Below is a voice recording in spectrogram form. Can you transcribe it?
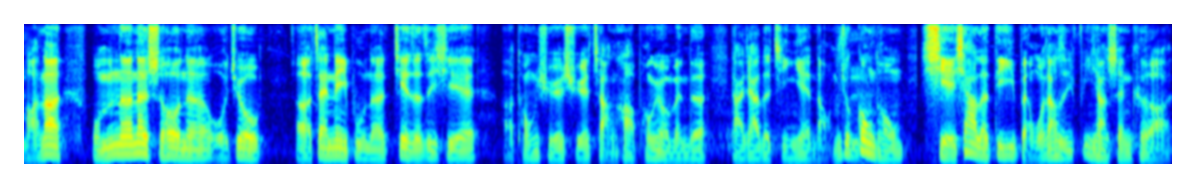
好，那我们呢那时候呢，我就呃在内部呢借着这些呃同学学长哈朋友们的大家的经验呢，我们就共同写下了第一本，我当时印象深刻啊。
